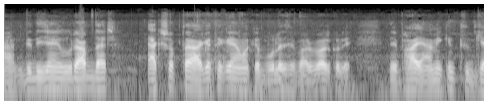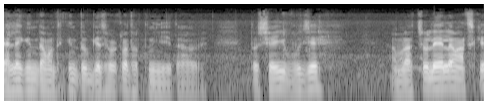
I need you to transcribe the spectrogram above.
আর দিদি জামাইবুর আবদার এক সপ্তাহ আগে থেকে আমাকে বলেছে বারবার করে যে ভাই আমি কিন্তু গেলে কিন্তু আমাদের কিন্তু গেছো কাঁকড়া ধরতে নিয়ে যেতে হবে। তো সেই বুঝে আমরা চলে এলাম আজকে।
